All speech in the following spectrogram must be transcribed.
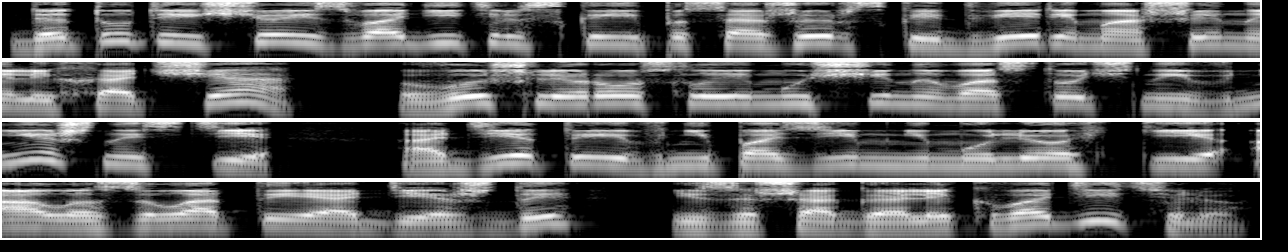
Да тут еще из водительской и пассажирской двери машины лихача вышли рослые мужчины восточной внешности, одетые в не по-зимнему легкие ало-золотые одежды, и зашагали к водителю.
